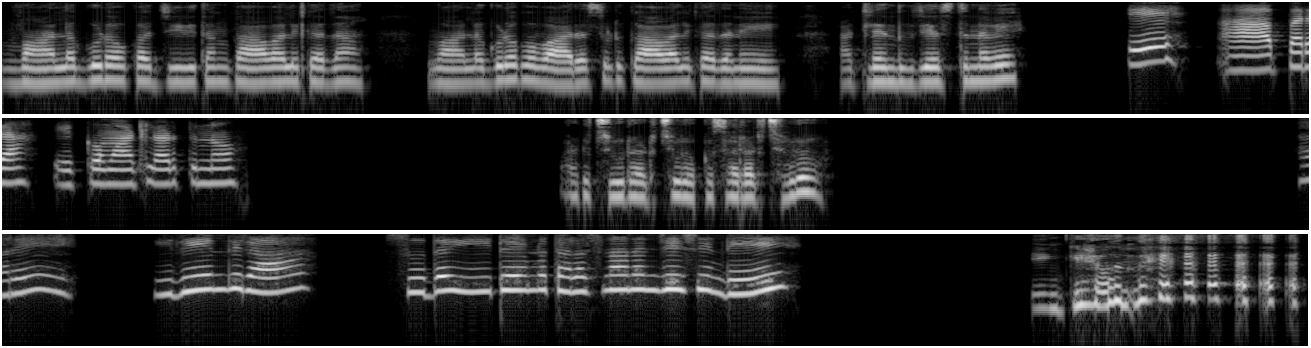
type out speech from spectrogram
వాళ్ళకు కూడా ఒక జీవితం కావాలి కదా. వాళ్ళకు కూడా ఒక వారసుడు కావాలి కదనే. అట్లెందుకు చేస్తున్నవే? ఎక్కువ మాట్లాడుతున్నావు. అటు చూడు అటు చూడు ఒకసారి అటు చూడు. అరే ఇదేందిరా? సుధ ఈ టైంలో తలస్నానం చేసింది. ఇంకేముంది?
